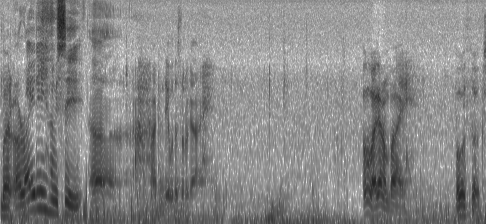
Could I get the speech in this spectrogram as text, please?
But alrighty, let me see. Uh, I can deal with this little guy. Oh, I got him by both hooks.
